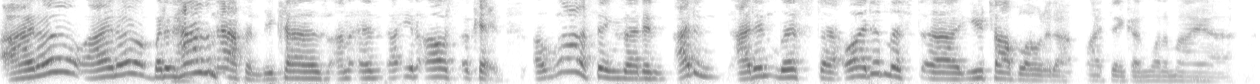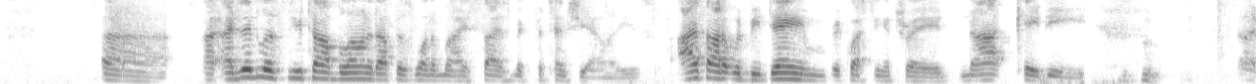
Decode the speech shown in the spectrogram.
I know, I know, but it hasn't happened because, and, uh, you know, was, okay, it's a lot of things I didn't, I didn't, I didn't list. Uh, well, I did list uh, Utah blowing it up. I think on one of my, uh, uh, I, did list Utah blowing it up as one of my seismic potentialities. I thought it would be Dame requesting a trade, not KD. uh,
